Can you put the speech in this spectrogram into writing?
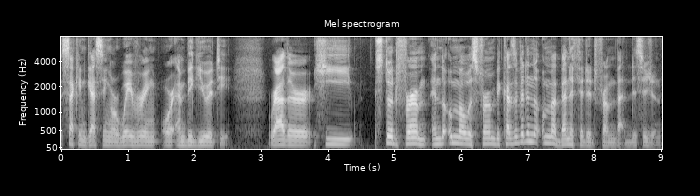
second guessing or wavering or ambiguity. Rather, he stood firm and the ummah was firm because of it and the ummah benefited from that decision.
